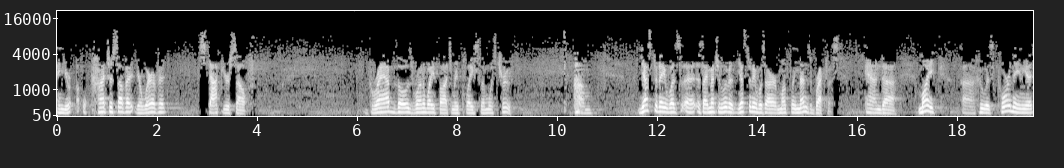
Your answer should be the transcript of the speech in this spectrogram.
and you're conscious of it, you're aware of it, stop yourself grab those runaway thoughts and replace them with truth. Um, yesterday was, uh, as I mentioned a little bit, yesterday was our monthly men's breakfast. And uh, Mike, uh, who was coordinating it,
